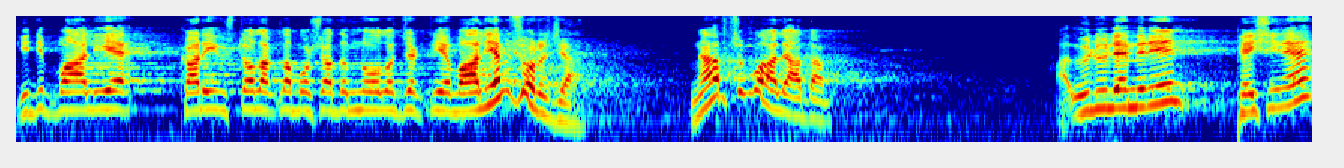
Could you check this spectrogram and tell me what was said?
Gidip valiye karıyı üç talakla boşadım ne olacak diye valiye mi soracak? Ne yapsın vali adam? Ha, Ülül emirin peşine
